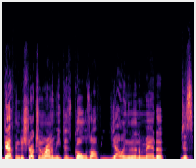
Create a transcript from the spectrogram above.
death and destruction around him. He just goes off yelling, and then Amanda just.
